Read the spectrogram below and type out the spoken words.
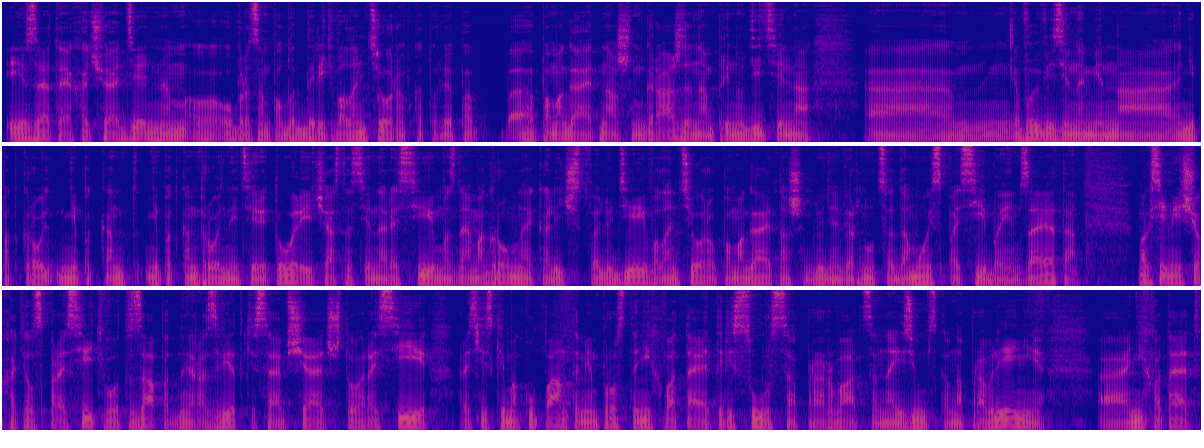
И из этого я хочу отдельным образом поблагодарить волонтеров, которые помогают нашим гражданам принудительно Э, вывезенными на неподконтрольные территории, в частности на Россию. Мы знаем огромное количество людей, волонтеров помогает нашим людям вернуться домой. Спасибо им за это. Максим, еще хотел спросить, вот западные разведки сообщают, что России, российским оккупантам им просто не хватает ресурса прорваться на изюмском направлении, э, не хватает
